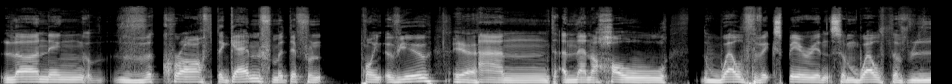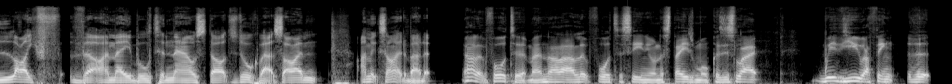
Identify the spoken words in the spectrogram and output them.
learning the craft again from a different point of view Yeah. and and then a whole wealth of experience and wealth of life that I'm able to now start to talk about. So I'm I'm excited about it. I look forward to it, man. I, look forward to seeing you on the stage more because it's like with you. I think the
